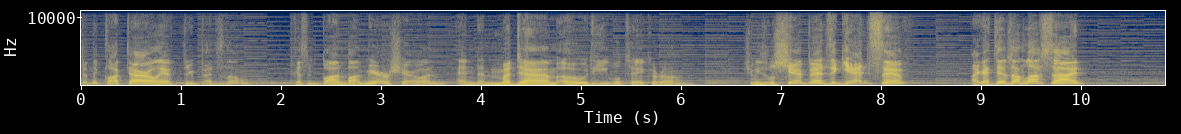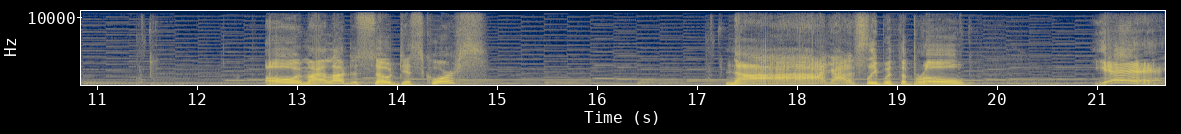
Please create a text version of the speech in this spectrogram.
Doesn't the clock tower only have three beds though? Guess Bon Bon Mira share one, and uh, Madame Odie will take her own. She means we'll share beds again, Sif. I got dibs on left side. Oh, am I allowed to sow discourse? Nah, I gotta sleep with the bro. Yeah!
